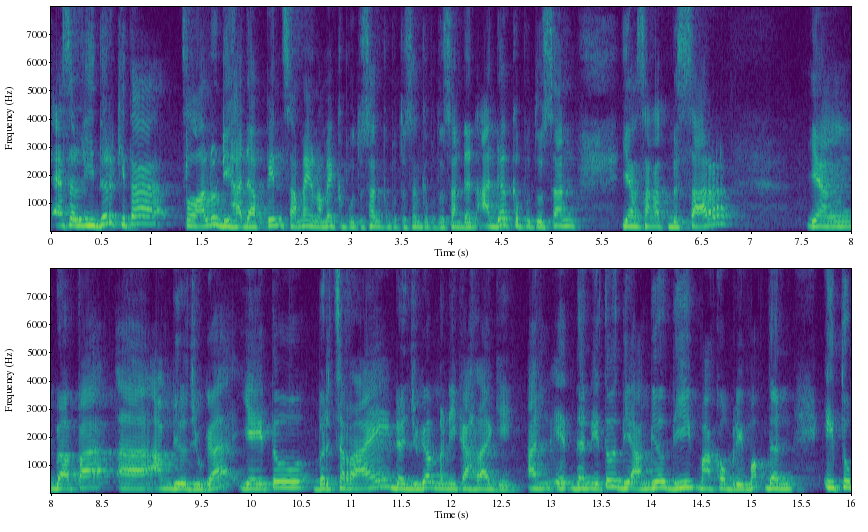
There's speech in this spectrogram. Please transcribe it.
as a leader kita selalu dihadapin sama yang namanya keputusan-keputusan keputusan dan ada keputusan yang sangat besar yang Bapak uh, ambil juga yaitu bercerai dan juga menikah lagi. An- Dan itu diambil di Makobrimob dan itu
